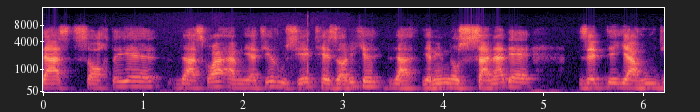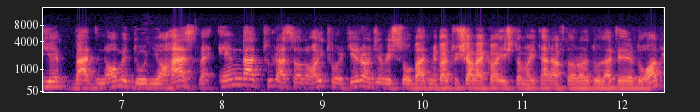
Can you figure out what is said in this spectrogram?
دست ساخته دستگاه امنیتی روسیه تزاری که یعنی سند ضد یهودی بدنام دنیا هست و اینقدر تو رسانه های ترکیه راجبش صحبت می‌کنه تو شبکه های اجتماعی طرفداران دولت اردوغان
